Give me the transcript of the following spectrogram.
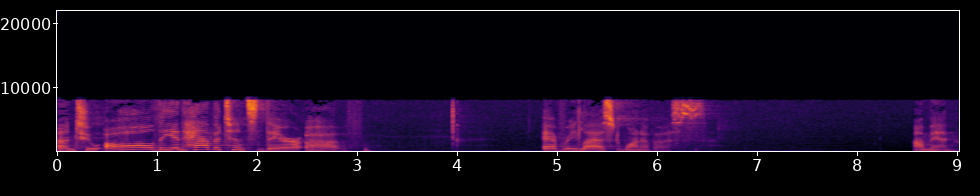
unto all the inhabitants thereof. Every last one of us. Amen.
